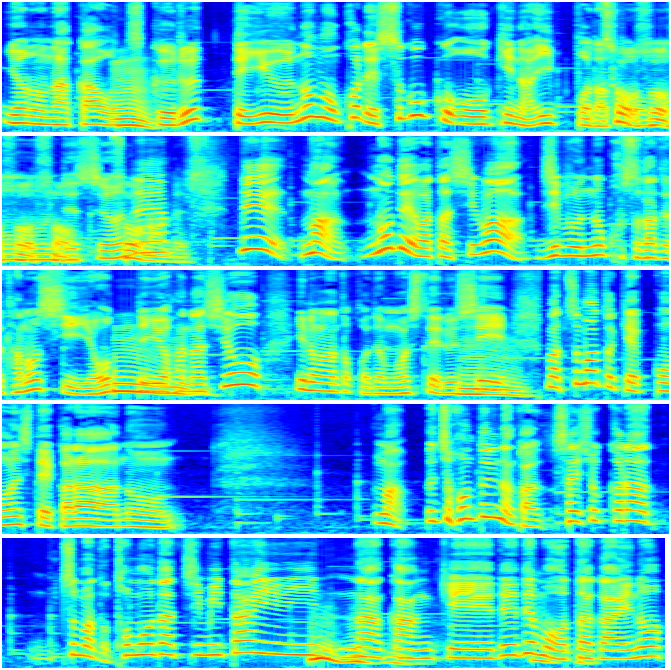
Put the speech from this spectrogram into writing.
世の中を作るっていうのもこれすごく大きな一歩だと。思うんですよねん。でまあので私は自分の子育て楽しいよっていう話をいろんなとこでもしてるし、うんまあ、妻と結婚してからあのまあ、うち本当になんか最初から妻と友達みたいな関係で、でもお互いの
